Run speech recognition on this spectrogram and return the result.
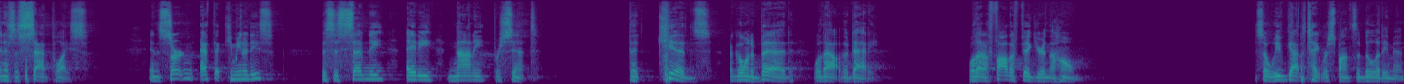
And it's a sad place. In certain ethnic communities, this is 70, 80, 90% that kids are going to bed without their daddy, without a father figure in the home. So we've got to take responsibility, men.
